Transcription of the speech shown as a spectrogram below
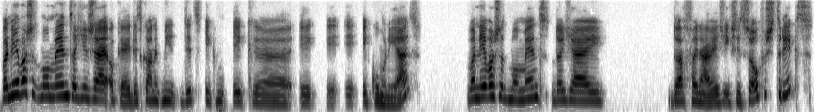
Wanneer was het moment dat je zei: Oké, dit kan ik niet, dit, ik, ik, ik, ik, ik, ik kom er niet uit? Wanneer was het moment dat jij dacht: van, Nou, weet je, ik zit zo verstrikt.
